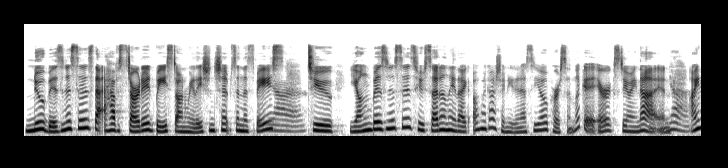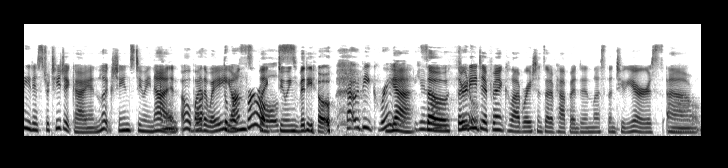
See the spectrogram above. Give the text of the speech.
new businesses that have started based on relationships in the space Yeah. to young businesses who suddenly like, oh my gosh, I need an SEO person. Look at Eric's doing that, and Yeah. I need a strategic guy, and look, Shane's doing that, and, And oh by the way, the Jan's like doing video. That would be great. Yeah. you so know, 30 too. different collaborations that have happened in less than two years. Um, Wow.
